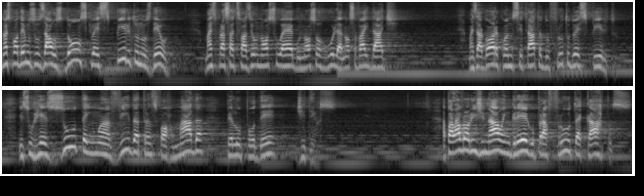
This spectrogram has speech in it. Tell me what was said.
Nós podemos usar os dons que o Espírito nos deu, mas para satisfazer o nosso ego, o nosso orgulho, a nossa vaidade. Mas agora, quando se trata do fruto do Espírito, isso resulta em uma vida transformada pelo poder de Deus. A palavra original em grego para fruto é carpos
